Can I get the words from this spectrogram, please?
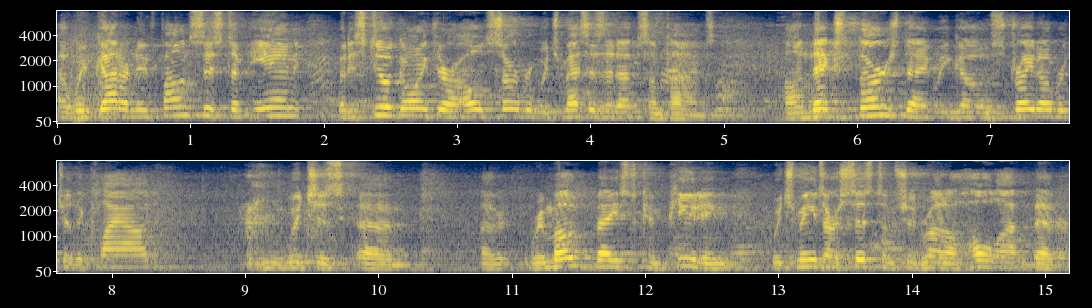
uh, we've got our new phone system in, but it's still going through our old server, which messes it up sometimes. On next Thursday, we go straight over to the cloud, which is um, remote based computing, which means our system should run a whole lot better.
